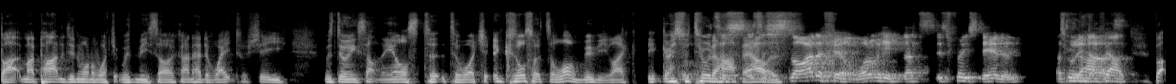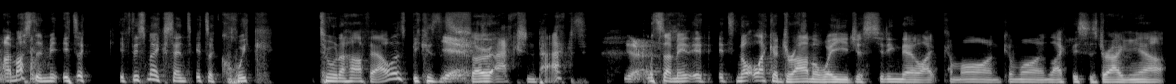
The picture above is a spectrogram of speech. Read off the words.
but my partner didn't want to watch it with me, so I kind of had to wait till she was doing something else to, to watch it. Because also, it's a long movie. Like it goes for two and a half a, hours. It's a Snyder film. What are we? That's it's pretty standard. That's two and a half does. hours. But I must admit, it's a if this makes sense, it's a quick two and a half hours because it's yeah. so action packed. Yeah. That's, what I mean, it, it's not like a drama where you're just sitting there like, come on, come on, like this is dragging out.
